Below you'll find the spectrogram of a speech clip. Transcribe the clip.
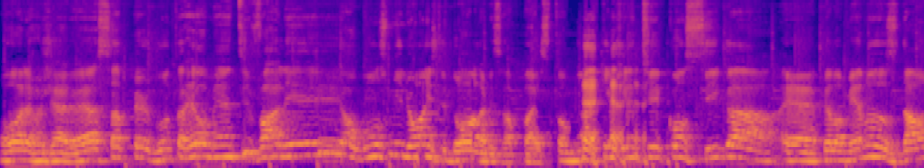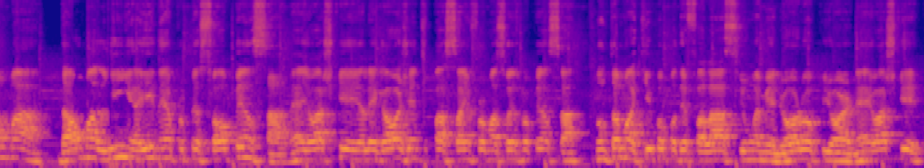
Olha, Rogério, essa pergunta realmente vale alguns milhões de dólares, rapaz. Tomara que a gente consiga, é, pelo menos, dar uma, dar uma linha aí, né, para o pessoal pensar, né? Eu acho que é legal a gente passar informações para pensar. Não estamos aqui para poder falar se um é melhor ou pior, né? Eu acho que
